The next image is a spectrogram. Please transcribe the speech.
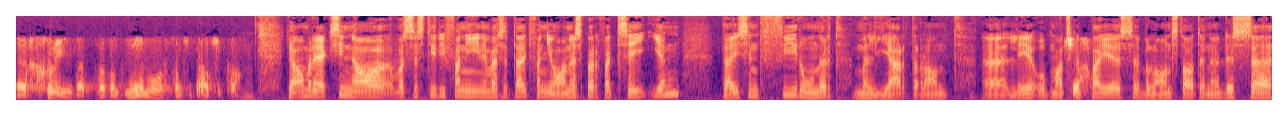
uh, groei wat wat ontneem word van Suid-Afrika. Hmm. Ja, Amre, ek sien nou was 'n studie van die Universiteit van Johannesburg wat sê 1400 miljard rand uh, lê op maatskappye ja. se balansstate. Nou dis uh,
